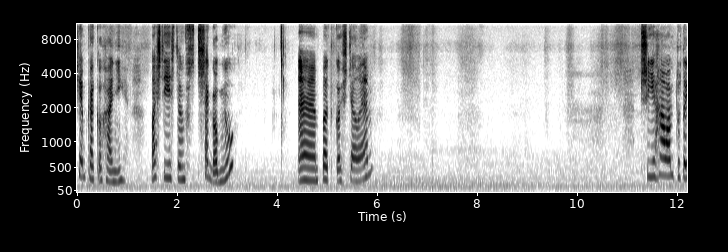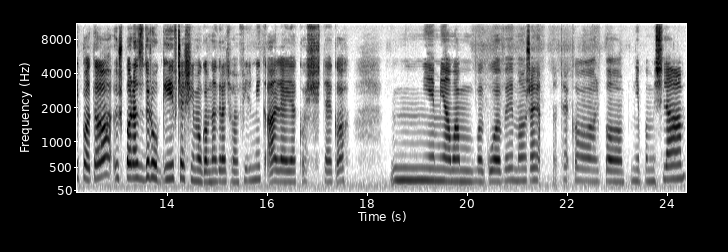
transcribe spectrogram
Siemka kochani, właśnie jestem w Strzegomiu e, pod kościołem. Przyjechałam tutaj po to, już po raz drugi. Wcześniej mogłam nagrać Wam filmik, ale jakoś tego nie miałam w głowy może do tego, albo nie pomyślałam.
